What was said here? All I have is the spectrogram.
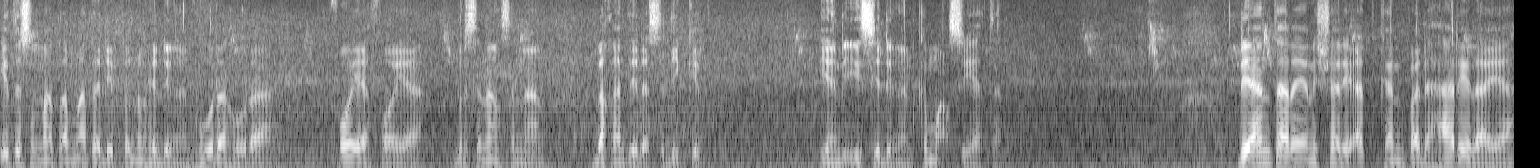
itu semata-mata dipenuhi dengan hura-hura, foya-foya, bersenang-senang, bahkan tidak sedikit yang diisi dengan kemaksiatan. Di antara yang disyariatkan pada hari raya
